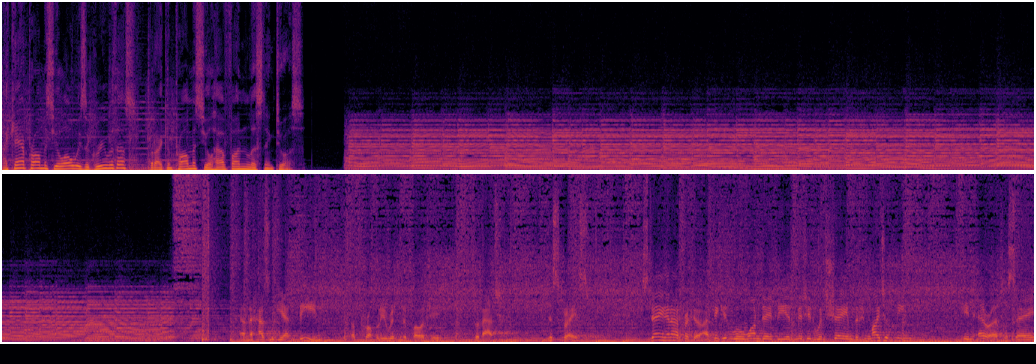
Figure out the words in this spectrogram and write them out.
I can't promise you'll always agree with us, but I can promise you'll have fun listening to us. and there hasn't yet been a properly written apology for that disgrace. Staying in Africa, I think it will one day be admitted with shame that it might have been in error to say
